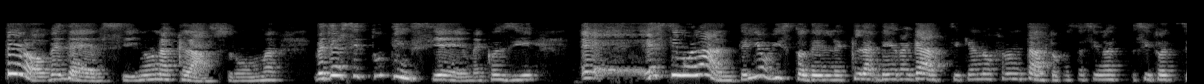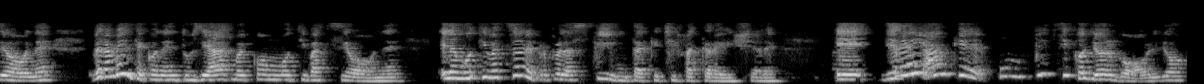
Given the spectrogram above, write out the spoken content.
però vedersi in una classroom, vedersi tutti insieme così, è, è stimolante. Io ho visto delle, dei ragazzi che hanno affrontato questa situazione veramente con entusiasmo e con motivazione. E la motivazione è proprio la spinta che ci fa crescere. E direi anche un pizzico di orgoglio,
